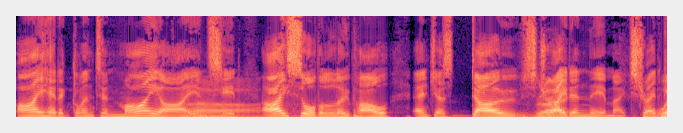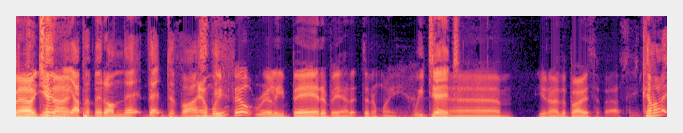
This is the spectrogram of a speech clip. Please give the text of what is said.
I had a glint in my eye and said, Oh. "I saw the loophole and just dove straight Right. in there, mate. Straight. Well, Can you you turn know- me up a bit on that that device? And we there? felt really bad about it, didn't we? We did. Um, you know, the both of us. Can I?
